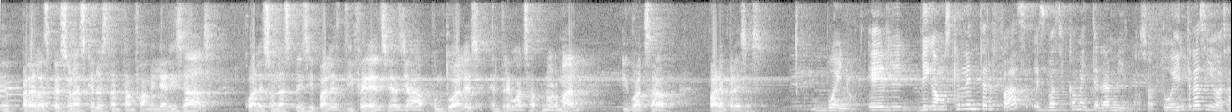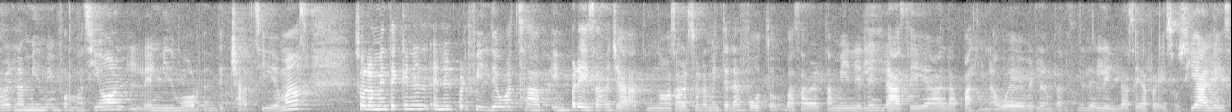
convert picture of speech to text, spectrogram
Eh, para las personas que no están tan familiarizadas, ¿cuáles son las principales diferencias ya puntuales entre WhatsApp normal y WhatsApp para empresas? Bueno, el, digamos que la interfaz es básicamente la misma, o sea, tú entras y vas a ver la misma información, el mismo orden de chats y demás, solamente que en el, en el perfil de WhatsApp empresa ya no vas a ver solamente la foto, vas a ver también el enlace a la página web, el enlace, el enlace a redes sociales,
